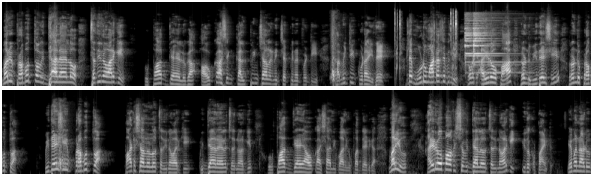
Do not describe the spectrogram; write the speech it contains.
మరియు ప్రభుత్వ విద్యాలయాల్లో చదివిన వారికి ఉపాధ్యాయులుగా అవకాశం కల్పించాలని చెప్పినటువంటి కమిటీ కూడా ఇదే. అంటే మూడు మాటలు చెప్పింది. ఒకటి ఐరోపా రెండు విదేశీ రెండు ప్రభుత్వ. విదేశీ ప్రభుత్వ పాఠశాలలో చదివిన వారికి విద్యాలయాల్లో చదివిన వారికి ఉపాధ్యాయ అవకాశాలు ఇవ్వాలి ఉపాధ్యాయుడిగా. మరియు ఐరోపా విశ్వవిద్యాలయంలో చదివిన వారికి ఇదొక పాయింట్. ఏమన్నాడు?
